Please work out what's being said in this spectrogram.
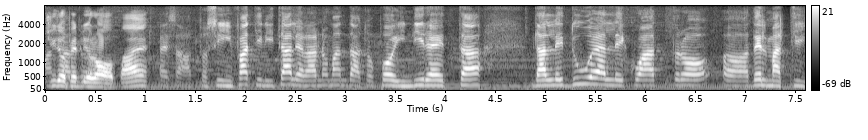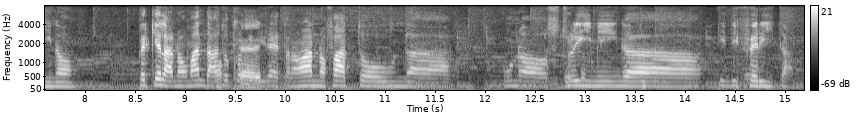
giro per mandato- l'Europa, eh. Esatto, sì, infatti in Italia l'hanno mandato poi in diretta dalle 2 alle 4 uh, del mattino. Perché l'hanno mandato Ok. proprio in diretta, non hanno fatto un, uh, uno streaming uh, in differita.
